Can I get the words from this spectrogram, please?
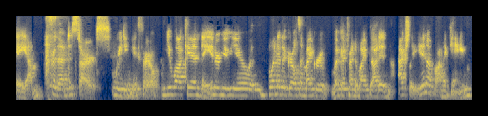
a.m. for them to start weeding you through. You walk in, they interview you, and one of the girls in my group, a good friend of mine, got in actually in up on a game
